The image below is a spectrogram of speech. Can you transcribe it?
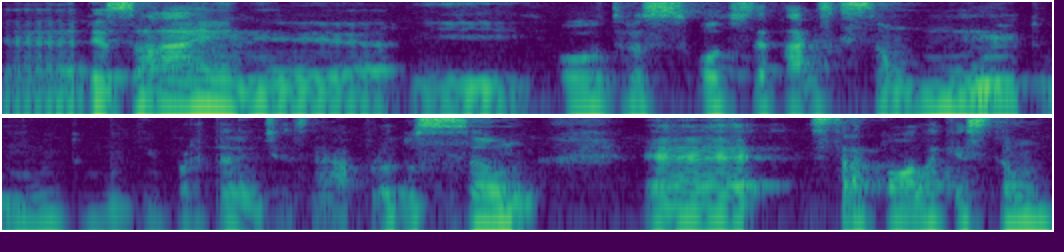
é, designer e outros, outros detalhes que são muito, muito, muito importantes. Né? A produção é, extrapola a questão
